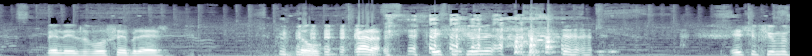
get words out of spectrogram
Beleza, vou ser breve. Então, cara, esse filme. esse filme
